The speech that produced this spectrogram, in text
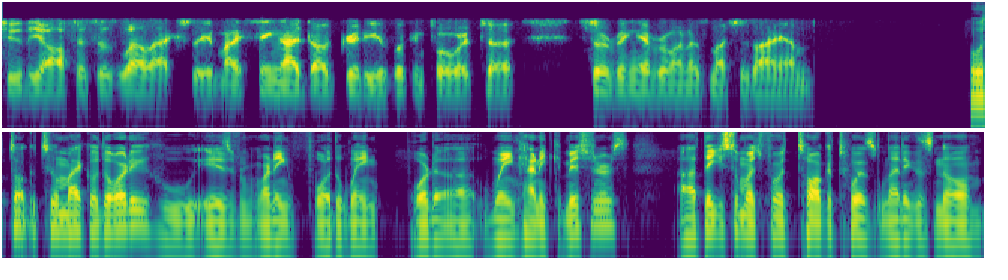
to the office as well. Actually, my seeing eye dog Gritty is looking forward to serving everyone as much as I am. We're talking to Michael Dougherty, who is running for the Wayne Board, uh, Wayne County Commissioners. Uh, thank you so much for talking to us, letting us know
